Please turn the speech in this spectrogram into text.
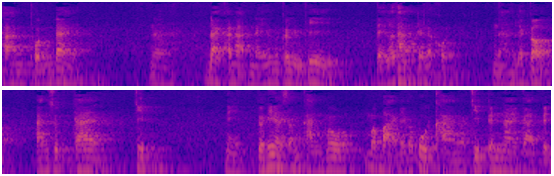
ทานทนได้นะได้ขนาดไหนมันก็อยู่ที่แต่ละท่านแต่ละคนนะแล้วก็อันสุดท้ายจิตนี่ตัวนี้สำคัญเมื่อเมื่อบ่ายนี้ก็พูดค้างว่าจิตเป็นนายกายเป็น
